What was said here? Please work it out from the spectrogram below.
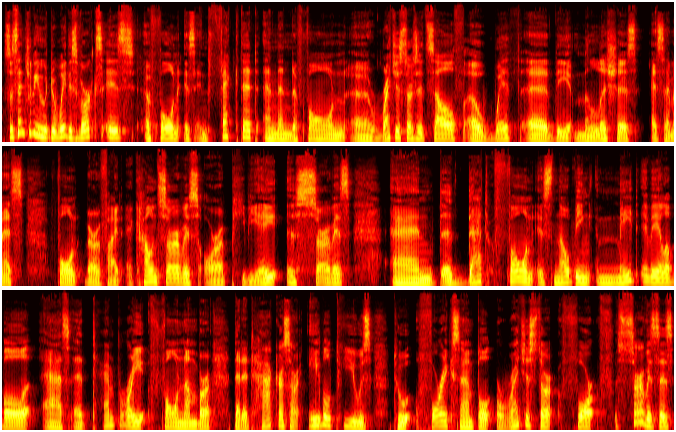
So essentially the way this works is a phone is infected and then the phone uh, registers itself uh, with uh, the malicious SMS phone verified account service or a PVA service. And uh, that phone is now being made available as a temporary phone number that attackers are able to use to, for example, register for f- services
